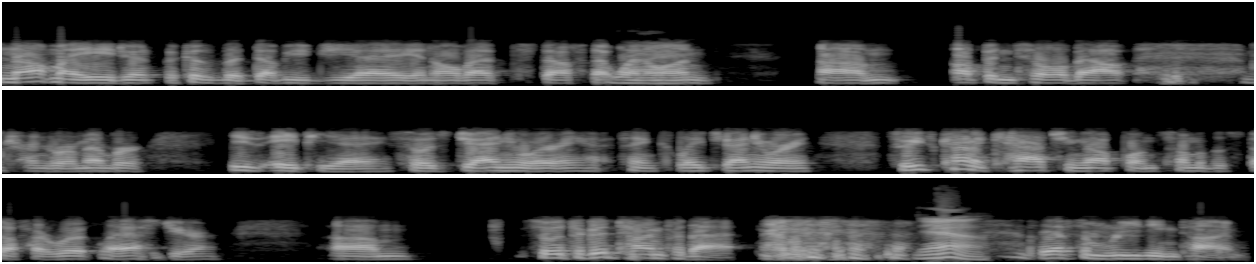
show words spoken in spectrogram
not my agent because of the WGA and all that stuff that right. went on um, up until about I'm trying to remember. He's APA, so it's January, I think, late January. So he's kind of catching up on some of the stuff I wrote last year. Um, so it's a good time for that. yeah, we have some reading time.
